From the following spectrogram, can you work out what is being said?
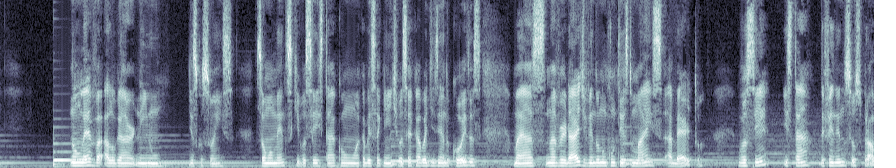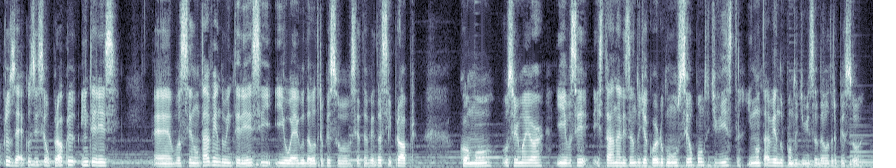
não leva a lugar nenhum discussões são momentos que você está com a cabeça quente, você acaba dizendo coisas, mas na verdade, vendo num contexto mais aberto, você está defendendo seus próprios ecos e seu próprio interesse. É, você não está vendo o interesse e o ego da outra pessoa, você está vendo a si próprio como o ser maior e você está analisando de acordo com o seu ponto de vista e não está vendo o ponto de vista da outra pessoa.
